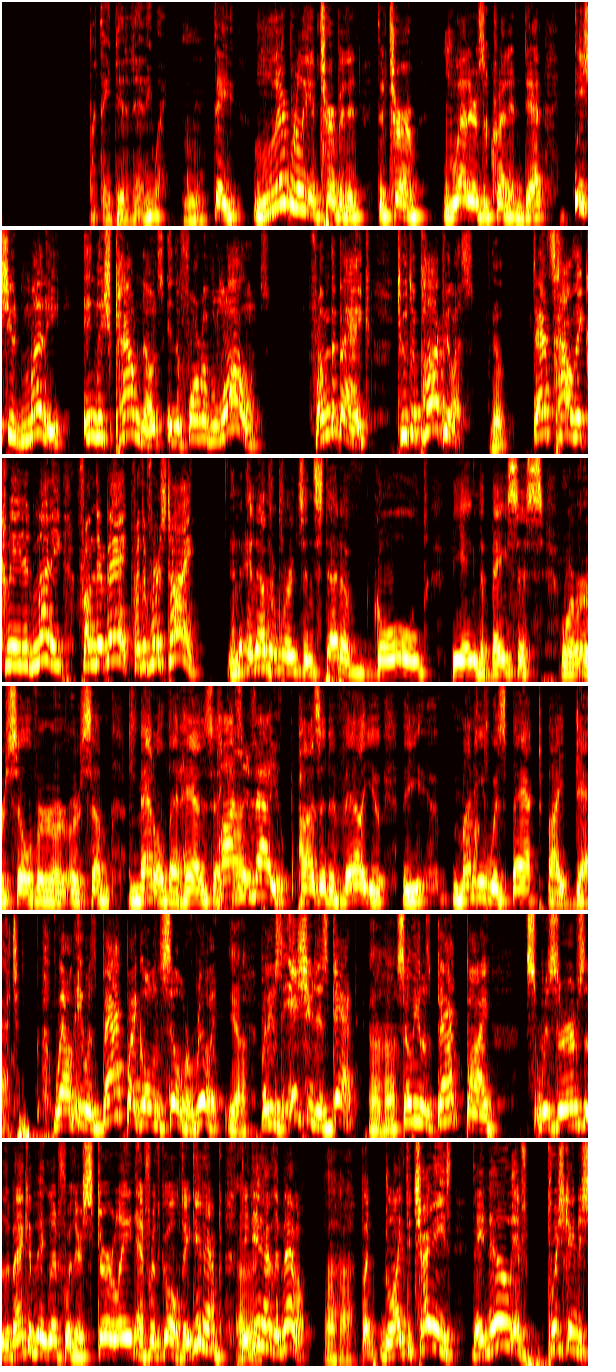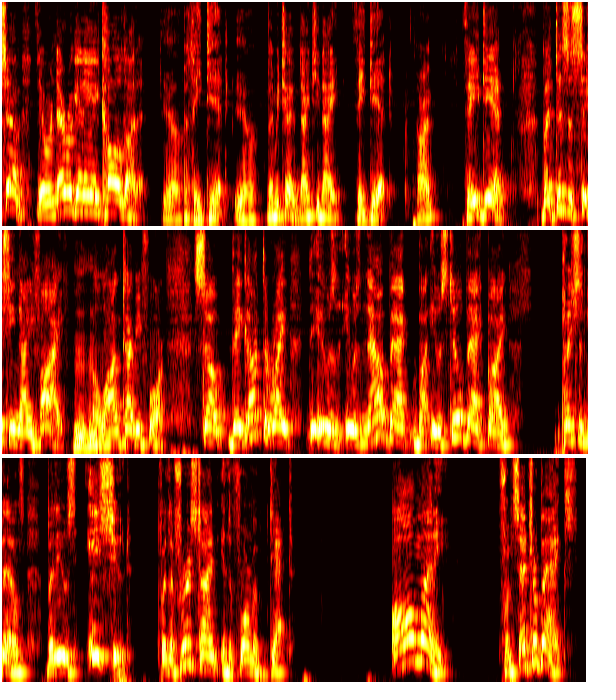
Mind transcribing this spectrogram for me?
But they did it anyway. Mm-hmm. They liberally interpreted the term letters of credit and debt, issued money, English pound notes in the form of loans from the bank to the populace. Yeah. That's how they created money from their bank for the first time. In, in other words, instead of gold being the basis or, or silver or, or some metal that has a Positive value. positive value, the money was backed by debt. Well, it was backed by gold and silver, really. Yeah. But it was issued as debt. Uh-huh. So it was backed by reserves of the Bank of England for their sterling and for the gold. They did have, they did have the metal. Uh-huh. But like the Chinese, they knew if push came to shove, they were never going to get called on it. Yeah. But they did. Yeah. Let me tell you, 1990, they did. All right. They did. But this is 1695, mm-hmm. a long time before. So they got the right. It was, it was now backed by, it was still backed by precious metals, but it was issued for the first time in the form of debt. All money from central banks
